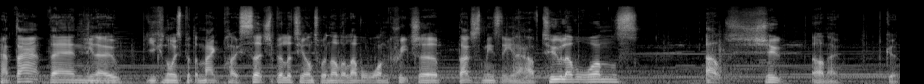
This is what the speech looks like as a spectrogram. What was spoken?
had that, then, you know, you can always put the magpie search ability onto another level 1 creature. That just means that you now have two level 1s. Oh, shoot. Oh, no. Good.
